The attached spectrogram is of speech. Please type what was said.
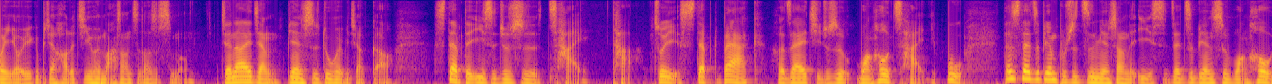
会有一个比较好的机会，马上知道是什么。简单来讲，辨识度会比较高。Step 的意思就是踩踏，所以 stepped back 合在一起就是往后踩一步。但是在这边不是字面上的意思，在这边是往后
